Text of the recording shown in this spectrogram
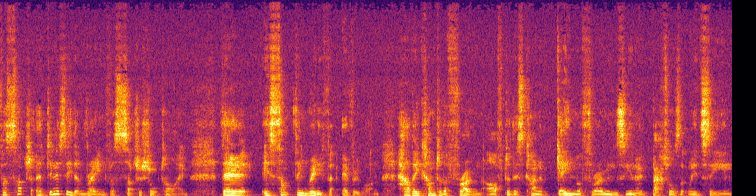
for such a dynasty that reigned for such a short time, there is something really for everyone. How they come to the throne after this kind of Game of Thrones, you know, battles that we'd seen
